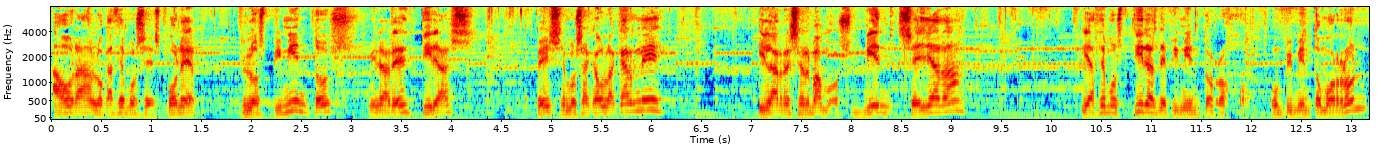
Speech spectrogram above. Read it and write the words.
Ahora lo que hacemos es poner los pimientos, mirad, ¿eh? tiras. ¿Veis? Hemos sacado la carne y la reservamos bien sellada y hacemos tiras de pimiento rojo. Un pimiento morrón,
